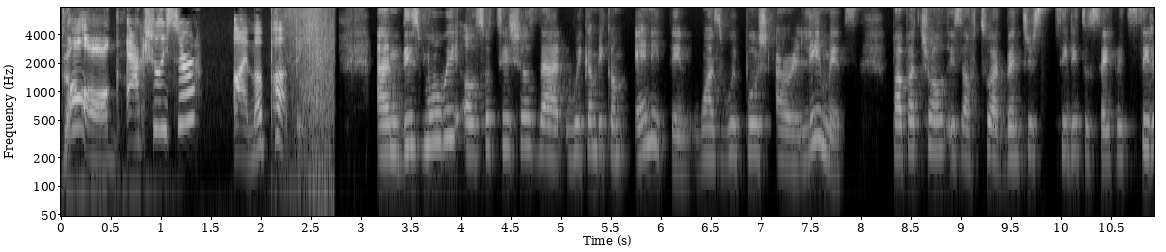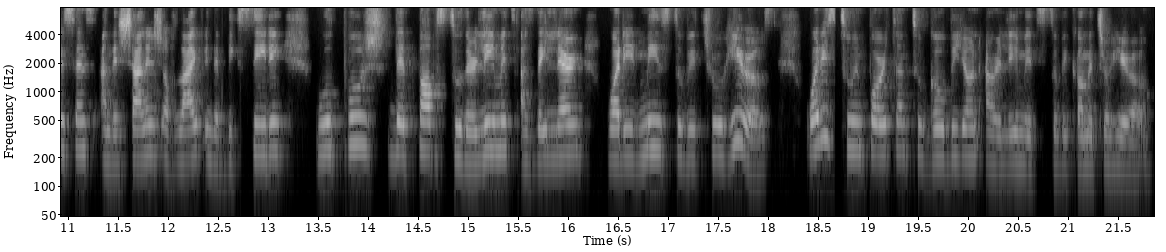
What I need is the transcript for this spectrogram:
dog? Actually, sir, I'm a puppy. And this movie also teaches us that we can become anything once we push our limits. Paw Patrol is off to Adventure City to save its citizens, and the challenge of life in the big city will push the pups to their limits as they learn what it means to be true heroes. What is too important to go beyond our limits to become a true hero?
